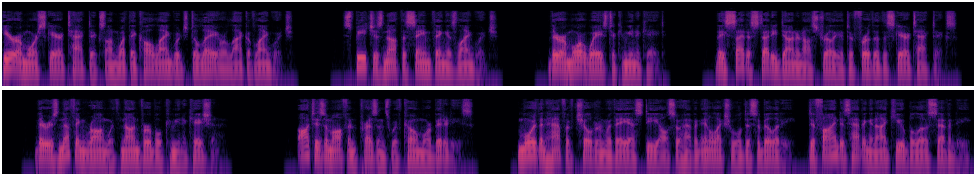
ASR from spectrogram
Here are more scare tactics on what they call language delay or lack of language. Speech is not the same thing as language. There are more ways to communicate. They cite a study done in Australia to further the scare tactics. There is nothing wrong with nonverbal communication. Autism often presents with comorbidities. More than half of children with ASD also have an intellectual disability, defined as having an IQ below 70,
